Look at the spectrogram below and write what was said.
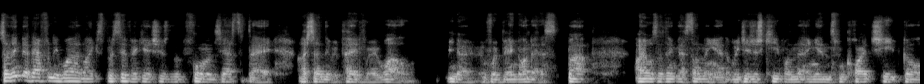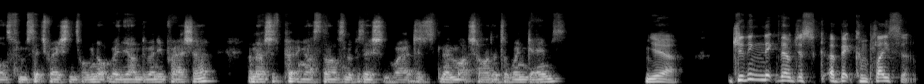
So I think there definitely were like specific issues with the performance yesterday. I just don't think we played very well, you know, if we're being honest. But I also think there's something here that we do just keep on letting in some quite cheap goals from situations where we're not really under any pressure. And that's just putting ourselves in a position where it's just then much harder to win games. Yeah. Do you think Nick they're just a bit complacent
